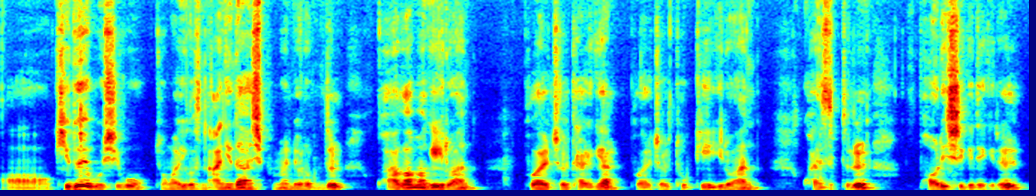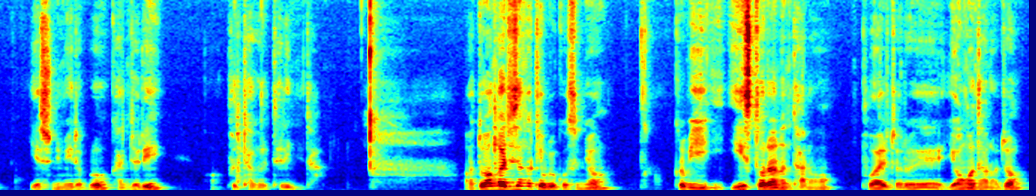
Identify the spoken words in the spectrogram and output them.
어, 기도해 보시고 정말 이것은 아니다 싶으면 여러분들 과감하게 이러한 부활절 달걀, 부활절 토끼 이러한 관습들을 버리시게 되기를 예수님의 이름으로 간절히 어, 부탁을 드립니다. 어, 또한 가지 생각해 볼 것은요. 그럼 이 이스터라는 단어, 부활절의 영어 단어죠.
